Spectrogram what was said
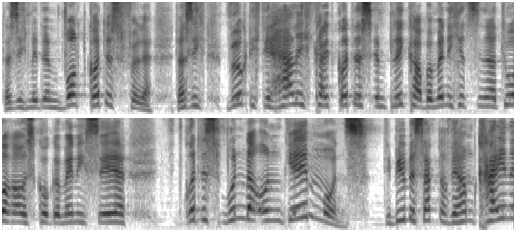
dass ich mit dem Wort Gottes fülle, dass ich wirklich die Herrlichkeit Gottes im Blick habe. Und wenn ich jetzt in die Natur rausgucke, wenn ich sehe, Gottes Wunder umgeben uns. Die Bibel sagt doch, wir haben keine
